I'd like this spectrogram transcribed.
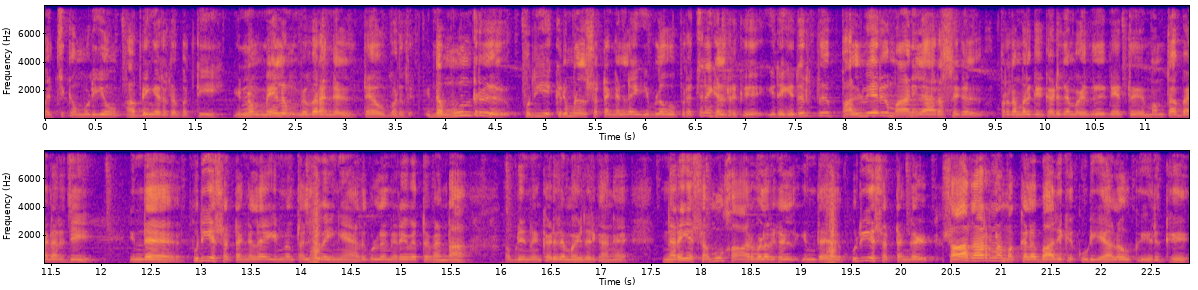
வச்சுக்க முடியும் அப்படிங்கிறத பற்றி இன்னும் மேலும் விவரங்கள் தேவைப்படுது. இந்த மூன்று புதிய கிரிமினல் சட்டங்களில் இவ்வளவு பிரச்சனைகள் இருக்குது இதை எதிர்த்து பல்வேறு மாநில அரசுகள் பிரதமருக்கு கடிதம் எழுது நேற்று மம்தா பானர்ஜி இந்த புதிய சட்டங்களை இன்னும் தள்ளி வைங்க அதுக்குள்ளே நிறைவேற்ற வேண்டாம் அப்படின்னு கடிதம் எழுதியிருக்காங்க. நிறைய சமூக ஆர்வலர்கள் இந்த புதிய சட்டங்கள் சாதாரண மக்களை பாதிக்கக்கூடிய அளவுக்கு இருக்குது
